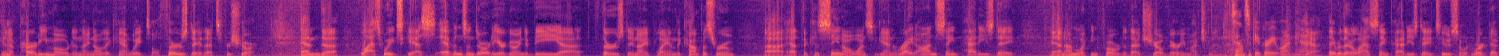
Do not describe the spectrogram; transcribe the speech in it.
in a party mode, and I know they can't wait till Thursday, that's for sure. And uh, last week's guests, Evans and Doherty, are going to be uh, Thursday night playing the Compass Room uh, at the casino once again, right on St. Patty's Day. And I'm looking forward to that show very much, Linda. Sounds like a great one. Yeah. Yeah, they were there last St. Patty's Day too, so it worked out.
